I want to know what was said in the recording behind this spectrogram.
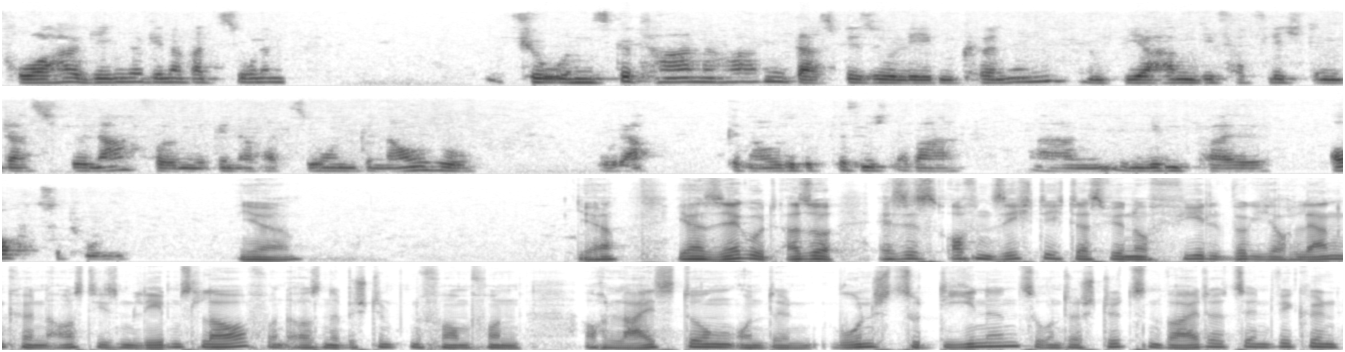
vorhergehende Generationen für uns getan haben, dass wir so leben können. Und wir haben die Verpflichtung, das für nachfolgende Generationen genauso oder genauso gibt es nicht, aber ähm, in jedem Fall auch zu tun. Ja, ja, ja, sehr gut. Also es ist offensichtlich, dass wir noch viel wirklich auch lernen können aus diesem Lebenslauf und aus einer bestimmten Form von auch Leistung und dem Wunsch zu dienen, zu unterstützen, weiterzuentwickeln.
